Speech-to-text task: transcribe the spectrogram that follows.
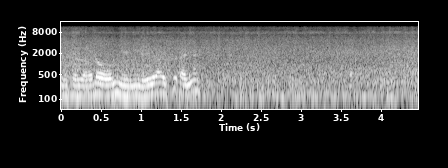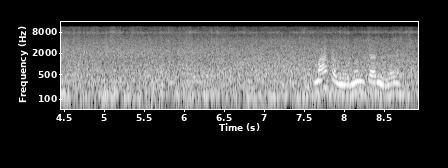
Mình phải lỡ đồ nhìn đi đây, chút đây nhé mát là ngồi ngâm chân ở đây.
